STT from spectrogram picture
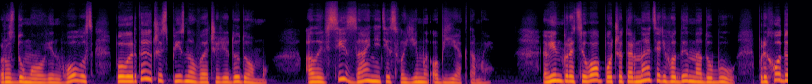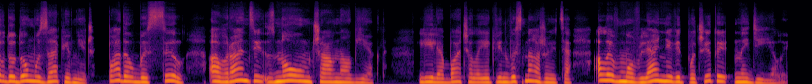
роздумував він вголос, повертаючись пізно ввечері додому, але всі зайняті своїми об'єктами. Він працював по 14 годин на добу, приходив додому за північ, падав без сил, а вранці знову мчав на об'єкт. Ліля бачила, як він виснажується, але вмовляння відпочити не діяли.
